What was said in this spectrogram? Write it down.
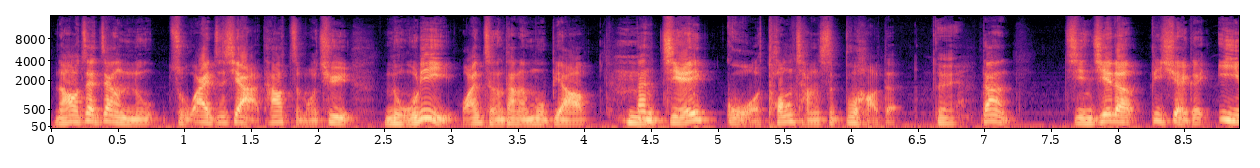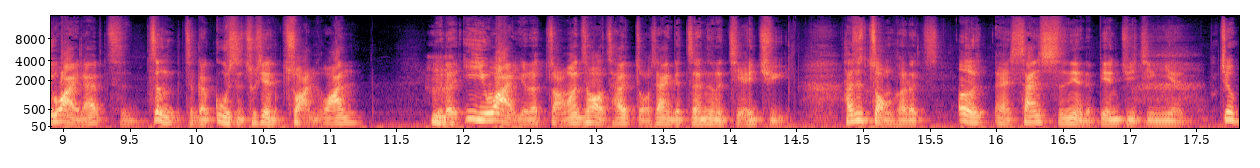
然后在这样努阻碍之下，他要怎么去努力完成他的目标？但结果通常是不好的，对，但紧接着必须有一个意外来使正整个故事出现转弯。有了意外，有了转弯之后，才会走向一个真正的结局。它是总和了二呃三十年的编剧经验，就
